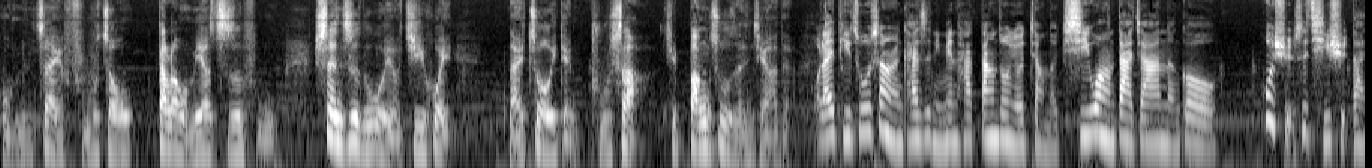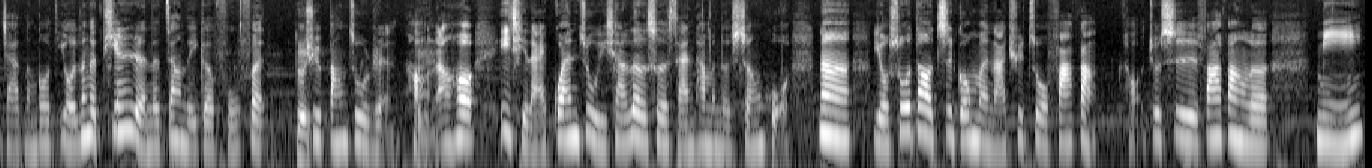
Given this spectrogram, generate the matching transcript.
我们在福中，当然我们要知福。甚至如果有机会来做一点菩萨，去帮助人家的，我来提出上人开示里面，他当中有讲的，希望大家能够，或许是期许大家能够有那个天人的这样的一个福分，对，去帮助人，好，然后一起来关注一下乐色山他们的生活。那有说到志工们拿去做发放，好，就是发放了米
